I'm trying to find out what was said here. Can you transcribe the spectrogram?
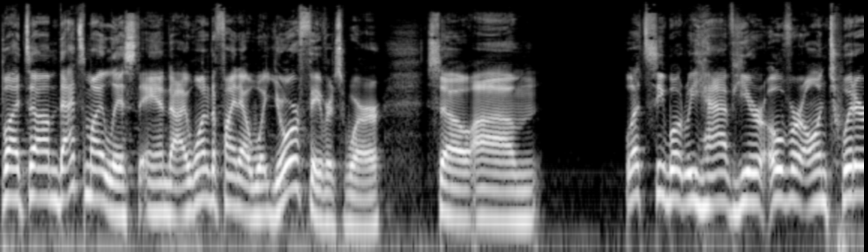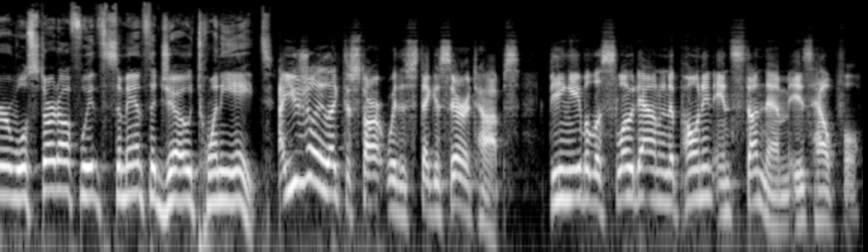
But um, that's my list, and I wanted to find out what your favorites were. So um, Let's see what we have here over on Twitter. We'll start off with Samantha Joe 28. I usually like to start with a Stegoceratops. Being able to slow down an opponent and stun them is helpful.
